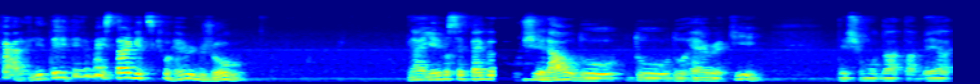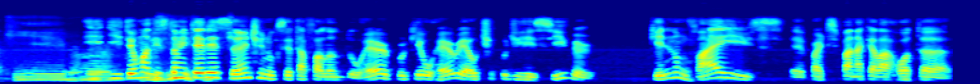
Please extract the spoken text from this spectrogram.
Cara, ele, ele, teve mais targets que o Harry no jogo. Ah, e aí você pega o geral do, do, do Harry aqui. Deixa eu mudar a tabela aqui. E, e tem uma 2020. questão interessante no que você está falando do Harry, porque o Harry é o tipo de receiver que ele não vai é, participar naquela rota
